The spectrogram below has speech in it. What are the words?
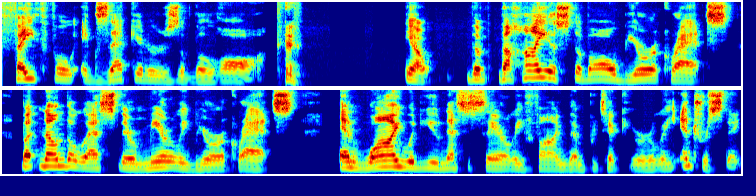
faithful executors of the law. you know, the, the highest of all bureaucrats, but nonetheless, they're merely bureaucrats. And why would you necessarily find them particularly interesting?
